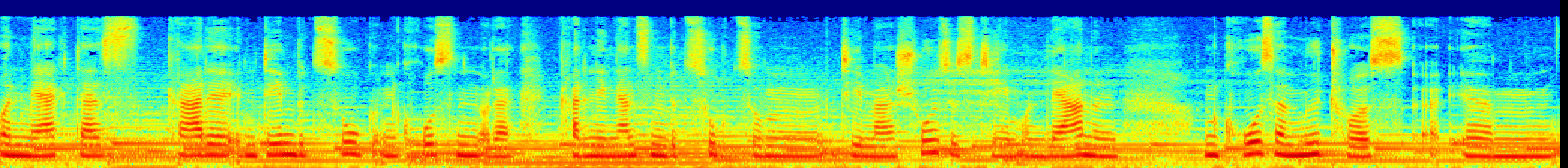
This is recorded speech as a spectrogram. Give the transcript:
und merkt, dass gerade in dem Bezug einen großen oder gerade in dem ganzen Bezug zum Thema Schulsystem und Lernen ein großer Mythos ähm,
